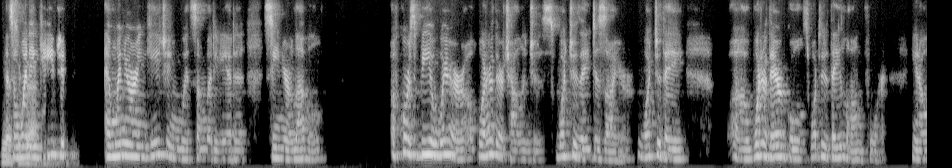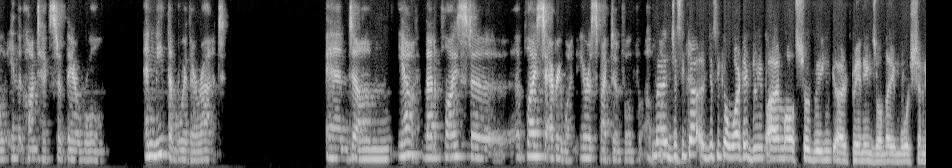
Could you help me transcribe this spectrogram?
Yes, and so when engaging, and when you're engaging with somebody at a senior level, of course, be aware of what are their challenges, what do they desire, what do they, uh, what are their goals, what do they long for, you know, in the context of their role, and meet them where they're at and um, yeah, that applies to applies to everyone, irrespective of. of what Jessica, Jessica, what I believe, I'm also doing uh, trainings on the emotional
